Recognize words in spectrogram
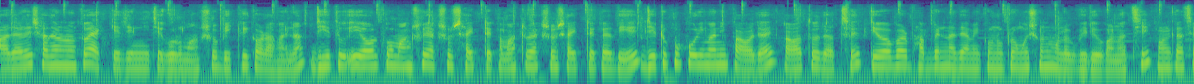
বাজারে সাধারণত এক কেজির নিচে গরু মাংস বিক্রি করা হয় না। যেহেতু এই অল্প মাংস একশো ষাট টাকা, মাত্র একশো ষাট টাকা দিয়ে যেটুকু পরিমাণই পাওয়া যায়, পাওয়া তো যাচ্ছে। কেউ আবার ভাববেন না যে আমি কোনো প্রমোশনমূলক ভিডিও বানাচ্ছি। আমার কাছে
